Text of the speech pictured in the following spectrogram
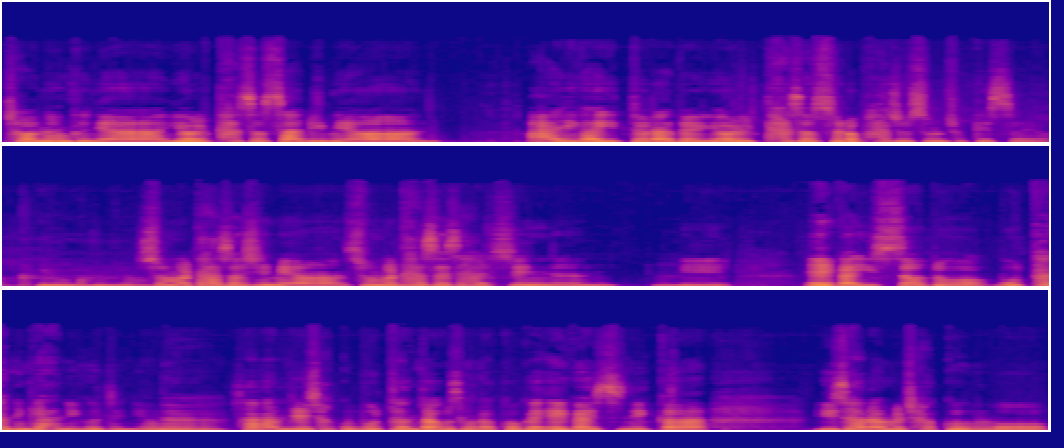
저는 그냥 열다섯 살이면 아이가 있더라도 열다섯으로 봐줬으면 좋겠어요. 그렇군요. 스물다섯이면 스물다섯에 할 수 있는 음. 이 애가 있어도 못하는 게 아니거든요. 네. 사람들이 자꾸 못한다고 생각하고 애가 있으니까 이 사람을 자꾸 뭐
